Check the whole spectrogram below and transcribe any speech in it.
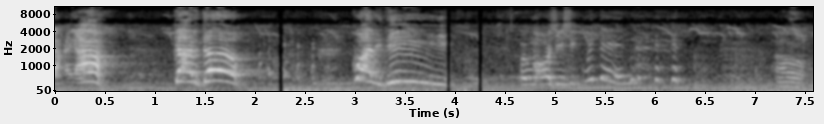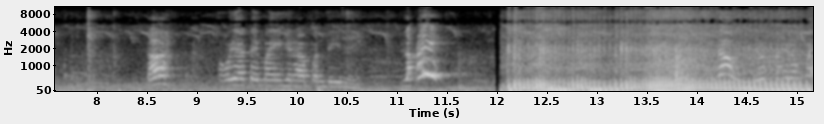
Laki ah! Cardo! Quality! Huwag mo ako sisikwitin. Oo. Ha? Ako yata ay mahihirapan din eh. Laki! No, hirap na hirap pa.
